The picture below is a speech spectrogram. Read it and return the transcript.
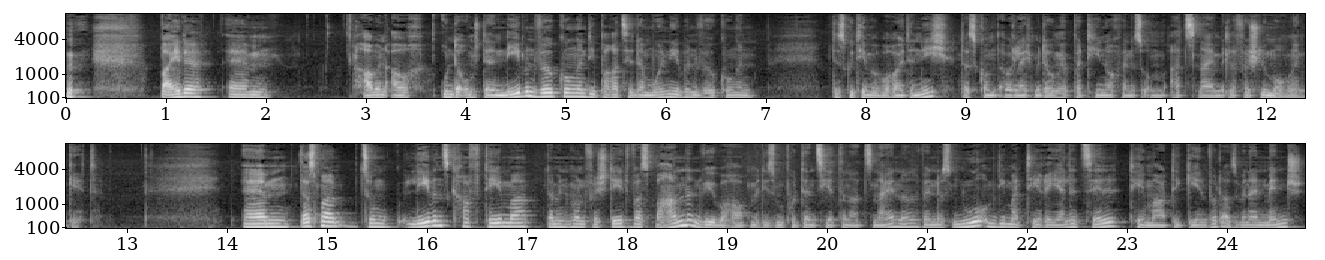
Beide ähm, haben auch unter Umständen Nebenwirkungen. Die Paracetamol-Nebenwirkungen diskutieren wir aber heute nicht. Das kommt aber gleich mit der Homöopathie noch, wenn es um Arzneimittelverschlimmerungen geht. Ähm, das mal zum Lebenskraftthema, damit man versteht, was behandeln wir überhaupt mit diesem potenzierten Arzneien. Ne? Wenn es nur um die materielle Zellthematik gehen würde, also wenn ein Mensch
